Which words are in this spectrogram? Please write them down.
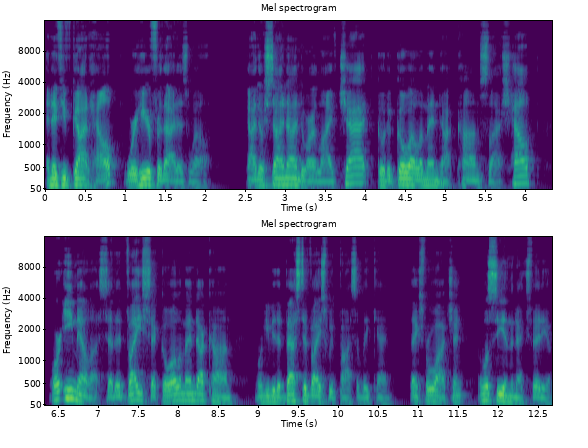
And if you've got help, we're here for that as well. Either sign on to our live chat, go to golmn.com slash help, or email us at advice at golmn.com. We'll give you the best advice we possibly can. Thanks for watching, and we'll see you in the next video.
